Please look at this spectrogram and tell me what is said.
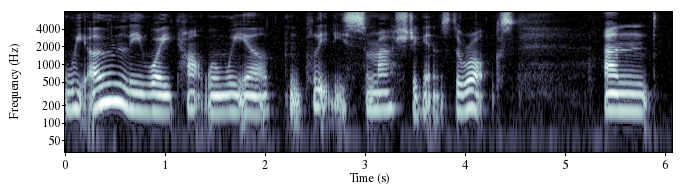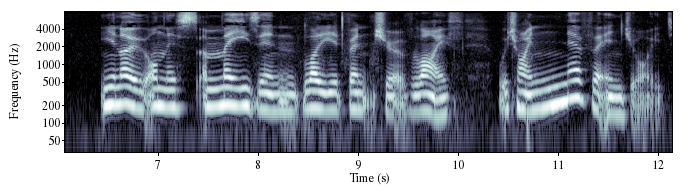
we only wake up when we are completely smashed against the rocks. And, you know, on this amazing bloody adventure of life, which I never enjoyed,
